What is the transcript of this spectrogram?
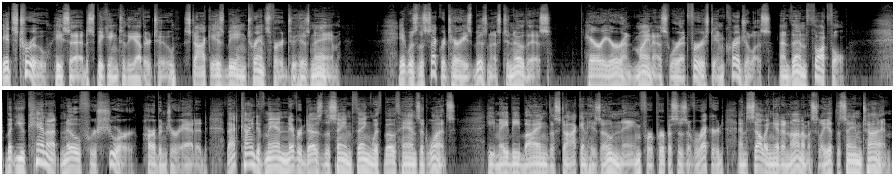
It's true, he said, speaking to the other two. Stock is being transferred to his name. It was the secretary's business to know this. Harrier and Minas were at first incredulous, and then thoughtful. But you cannot know for sure, Harbinger added. That kind of man never does the same thing with both hands at once. He may be buying the stock in his own name for purposes of record and selling it anonymously at the same time.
